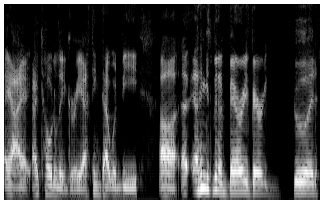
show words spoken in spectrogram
Yeah, I, I totally agree. I think that would be. Uh, I think it's been a very very good,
